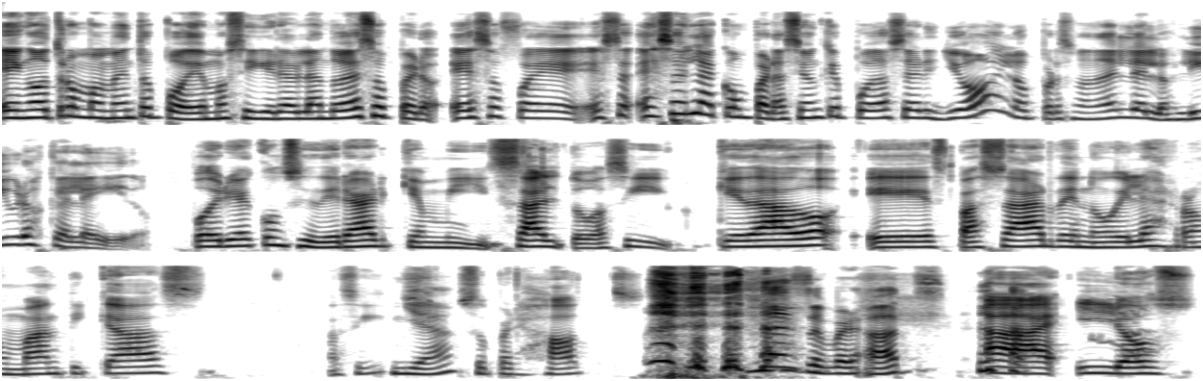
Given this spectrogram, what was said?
en otro momento podemos seguir hablando de eso, pero eso fue, eso, eso es la comparación que puedo hacer yo en lo personal de los libros que he leído. Podría considerar que mi salto así quedado es pasar de novelas románticas así, ya, super hot, super hot, a los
